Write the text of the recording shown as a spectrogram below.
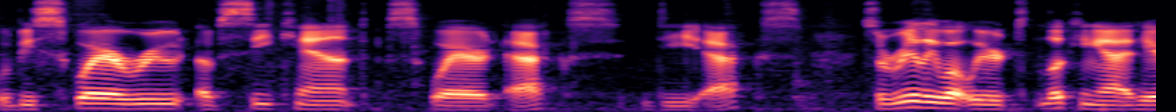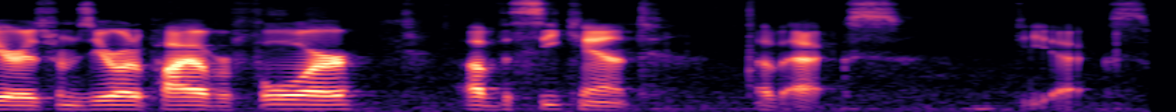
would be square root of secant squared x dx. So really what we were looking at here is from 0 to pi over 4 of the secant of x dx.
